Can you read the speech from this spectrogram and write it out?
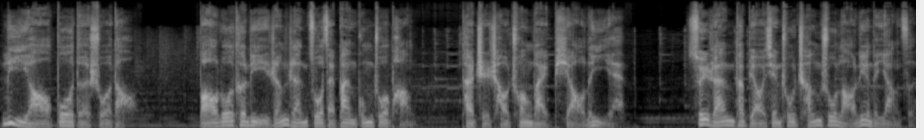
利奥波德说道。保罗特利仍然坐在办公桌旁，他只朝窗外瞟了一眼。虽然他表现出成熟老练的样子，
